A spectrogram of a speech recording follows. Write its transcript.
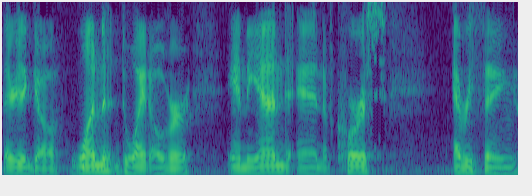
there you go. Won Dwight over in the end, and of course, everything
